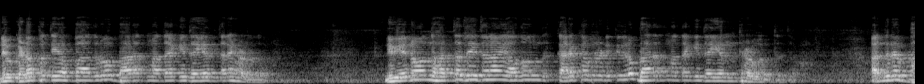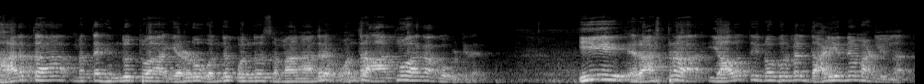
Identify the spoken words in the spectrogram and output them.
ನೀವು ಗಣಪತಿ ಹಬ್ಬ ಆದರೂ ಭಾರತ್ ಮಾತಾಗೆ ಜಯ ಅಂತಾನೆ ಹೇಳೋದು. ಏನೋ ಒಂದು ಹತ್ತದೈದು ಜನ ಯಾವುದೋ ಒಂದು ಕಾರ್ಯಕ್ರಮ ನಡೀತಿದ್ರು ಭಾರತ್ ಮಾತಾಗೆ ಜಯ ಅಂತ ಹೇಳುವಂಥದ್ದು. ಅಂದ್ರೆ ಭಾರತ ಮತ್ತೆ ಹಿಂದುತ್ವ ಎರಡು ಒಂದಕ್ಕೊಂದು ಸಮಾನ ಅಂದ್ರೆ ಒಂಥರ ಆತ್ಮವಾಗ ಆಗೋಗ್ಬಿಟ್ಟಿದೆ. ಈ ರಾಷ್ಟ್ರ ಯಾವತ್ತು ಇನ್ನೊಬ್ಬರ ಮೇಲೆ ದಾಳಿಯನ್ನೇ ಮಾಡಲಿಲ್ಲ.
